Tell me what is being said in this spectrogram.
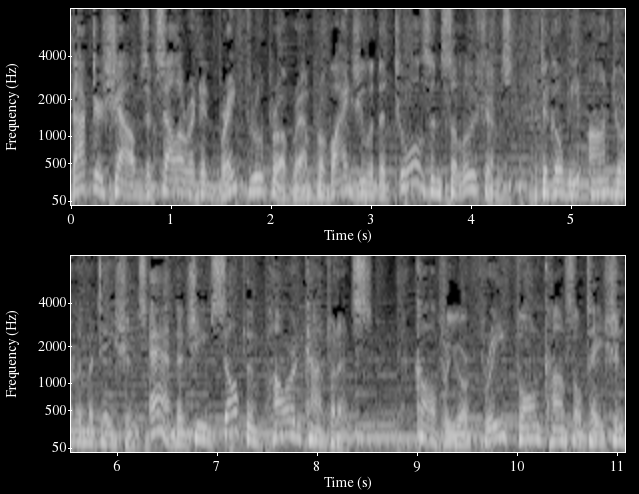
Dr. Schaub's Accelerated Breakthrough Program provides you with the tools and solutions to go beyond your limitations and achieve self-empowered confidence. Call for your free phone consultation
